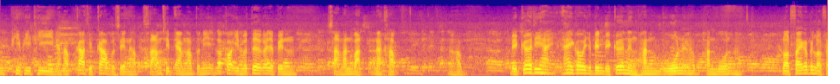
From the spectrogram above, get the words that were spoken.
MPPT นะครับ 99%นะครับ 30 แอมป์นะครับตัวนี้แล้วก็อินเวอร์เตอร์ก็จะเป็น 3,000 วัตต์นะครับนะครับ เบรกเกอร์ที่ให้ให้ก็จะเป็นเบรกเกอร์1,000 โวลต์นะครับ1,000โวลต์นะครับหลอดไฟก็เป็นหลอดไฟ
